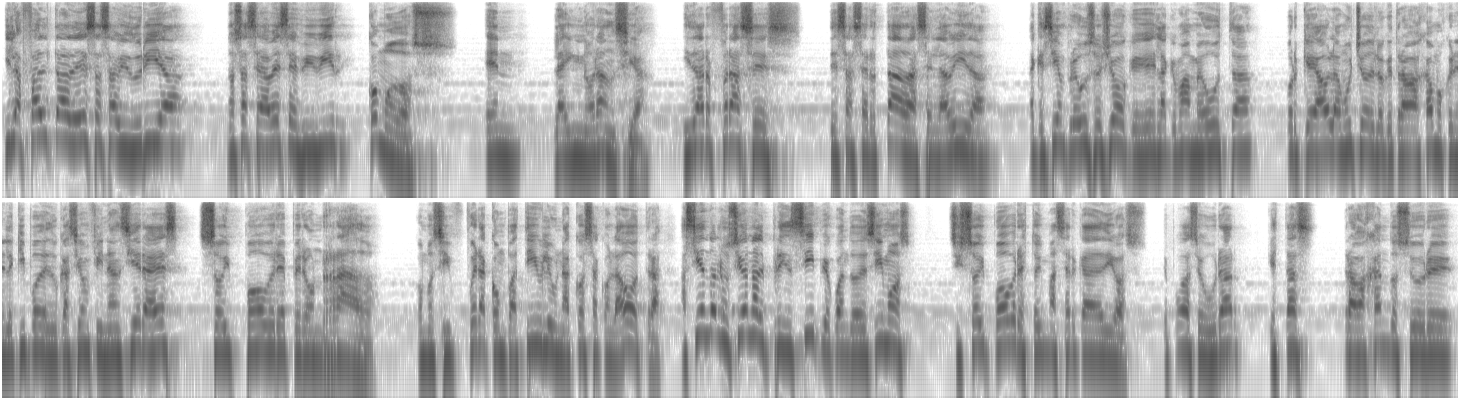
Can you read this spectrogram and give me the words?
Y la falta de esa sabiduría nos hace a veces vivir cómodos en la ignorancia y dar frases desacertadas en la vida, la que siempre uso yo, que es la que más me gusta, porque habla mucho de lo que trabajamos con el equipo de educación financiera, es soy pobre pero honrado como si fuera compatible una cosa con la otra, haciendo alusión al principio cuando decimos, si soy pobre estoy más cerca de Dios. Te puedo asegurar que estás trabajando sobre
